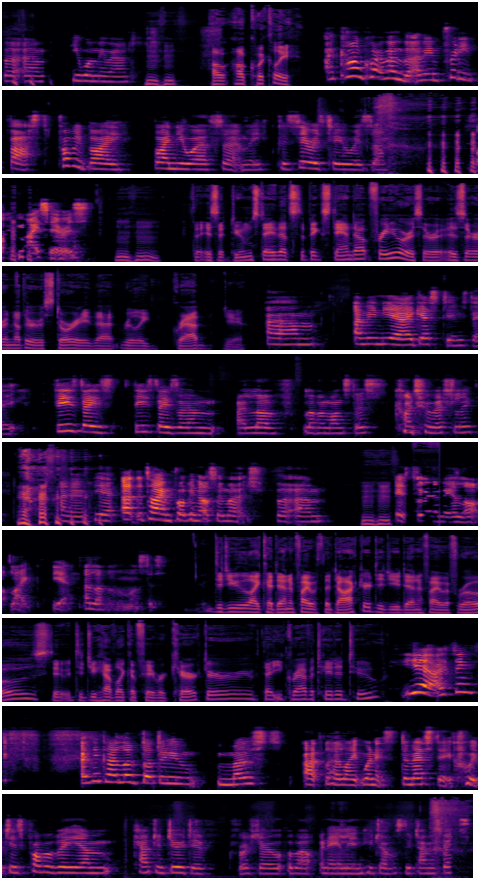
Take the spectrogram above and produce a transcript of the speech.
but um he won me round. hmm How, how quickly? I can't quite remember. I mean, pretty fast. Probably by by New Earth, certainly, because Series Two is um, like my series. Mm-hmm. Is it Doomsday that's the big standout for you, or is there is there another story that really grabbed you? Um, I mean, yeah, I guess Doomsday. These days, these days, um, I love Love and Monsters. Controversially, I know. Yeah, at the time, probably not so much, but um, hmm it's grown on me a lot. Like, yeah, I love Love and Monsters. Did you like identify with the Doctor? Did you identify with Rose? Did, did you have like a favorite character that you gravitated to? Yeah, I think, I think I love Doctor Who most at like when it's domestic, which is probably um counterintuitive for a show about an alien who travels through time and space.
